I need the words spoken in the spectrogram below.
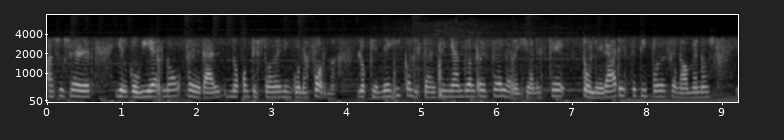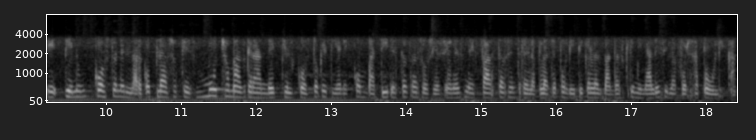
a suceder y el gobierno federal no contestó de ninguna forma. Lo que México le está enseñando al resto de la región es que tolerar este tipo de fenómenos eh, tiene un costo en el largo plazo que es mucho más grande que el costo que tiene combatir estas asociaciones nefastas entre la clase política, las bandas criminales y la fuerza pública.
